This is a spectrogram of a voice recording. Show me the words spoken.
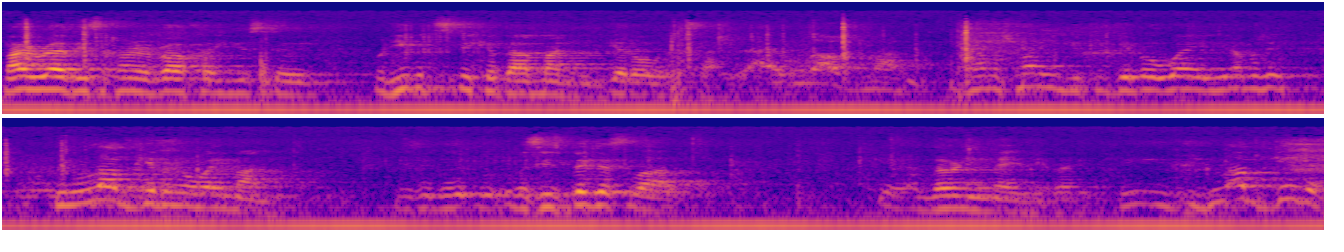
My Rebbe, Zechon Racha, used to, when he would speak about money, he'd get all excited. I love money. How much money you could give away? You know how much he loved giving away money. It was his biggest love. Yeah, learning maybe, but he, loved giving.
